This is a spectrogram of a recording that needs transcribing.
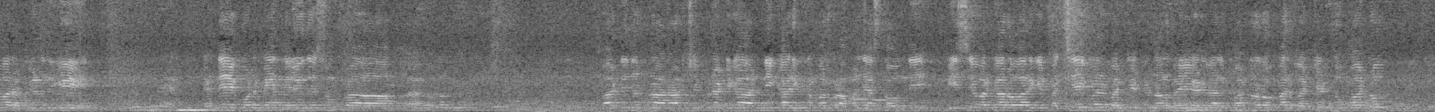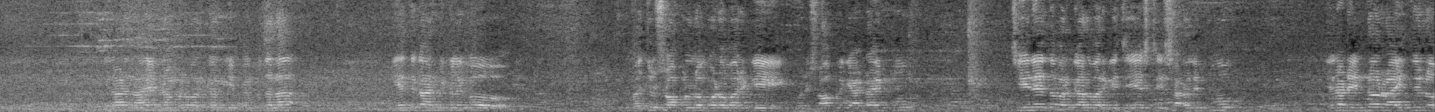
గారు వారి అభ్యర్థికి ఎన్డీఏ కూటమి తెలుగుదేశం పార్టీ తరఫున నాడు చెప్పినట్టుగా అన్ని కార్యక్రమాలు కూడా అమలు చేస్తూ ఉంది. బీసీ వర్గాల వారికి ప్రత్యేకమైన బడ్జెట్ నలభై ఏడు వేల కోట్ల రూపాయల బడ్జెట్తో పాటు ఈనాడు నాయ బ్రాహ్మణ వర్గానికి పెంపుదల గీత కార్మికులకు మద్యం షాపుల్లో కూడా వారికి కొన్ని షాపులకు కేటాయింపు చేనేత వర్గాల వారికి జిఎస్టీ సడలింపు ఇలాంటి ఎన్నో రాయితీలు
